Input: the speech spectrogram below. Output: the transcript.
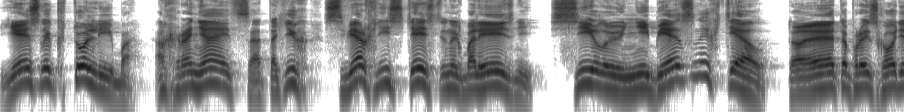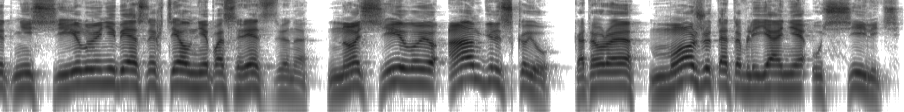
если кто-либо охраняется от таких сверхъестественных болезней силою небесных тел – то это происходит не силою небесных тел непосредственно, но силою ангельскую, которая может это влияние усилить,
